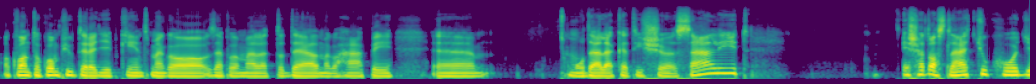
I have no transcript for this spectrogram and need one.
A Quanta Computer egyébként, meg az Apple mellett a Dell, meg a HP modelleket is szállít, és hát azt látjuk, hogy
